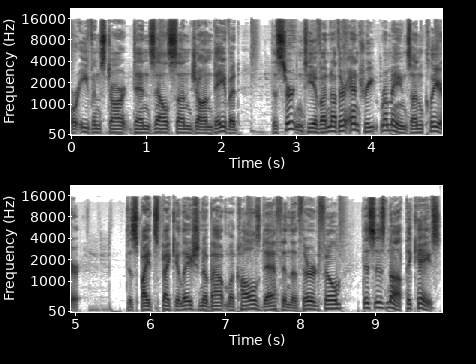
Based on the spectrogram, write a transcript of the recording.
or even star Denzel's son John David, the certainty of another entry remains unclear. Despite speculation about McCall's death in the third film, this is not the case.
